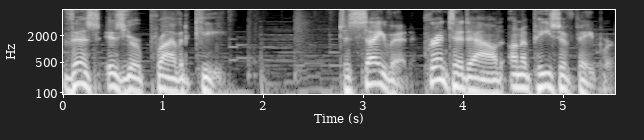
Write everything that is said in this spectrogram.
This is your private key. To save it, print it out on a piece of paper.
